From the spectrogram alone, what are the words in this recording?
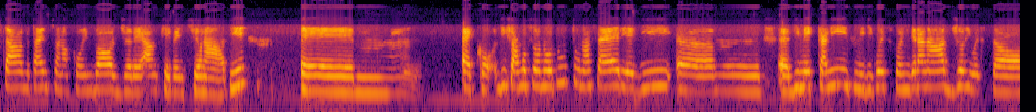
stanno, pensano a coinvolgere anche i pensionati. Ehm, Ecco, diciamo sono tutta una serie di, ehm, eh, di, meccanismi di questo ingranaggio, di questa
